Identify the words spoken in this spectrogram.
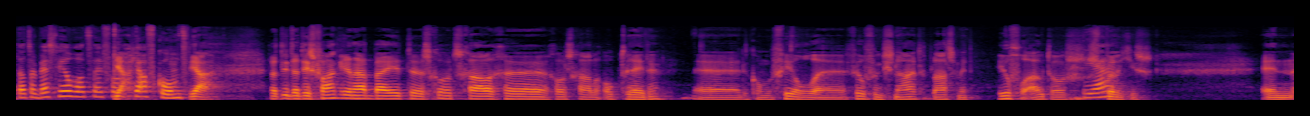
dat er best heel wat voor ja. op je afkomt. Ja, dat, dat is vaker inderdaad bij het grootschalige, grootschalige optreden. er komen veel, veel functionarissen te plaatsen met heel veel auto's, ja. spulletjes. En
